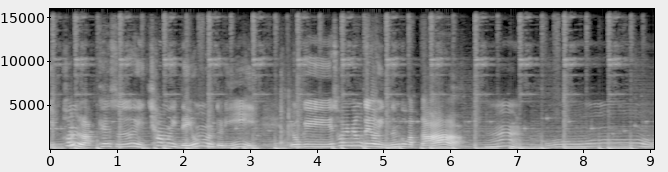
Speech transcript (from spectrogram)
이펀 라켓의 참의 내용물들이 여기 설명되어 있는 것 같다. 음, 오.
